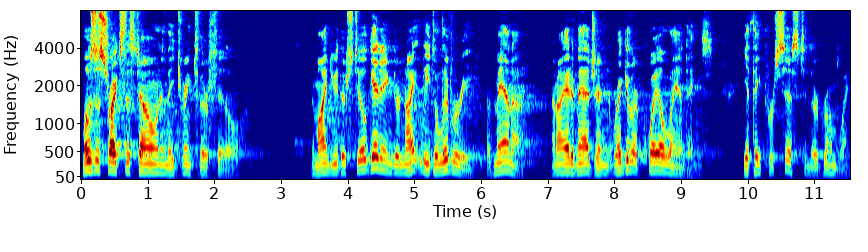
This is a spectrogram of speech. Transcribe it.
Moses strikes the stone and they drink to their fill. Mind you, they're still getting their nightly delivery of manna, and I'd imagine regular quail landings, yet they persist in their grumbling.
